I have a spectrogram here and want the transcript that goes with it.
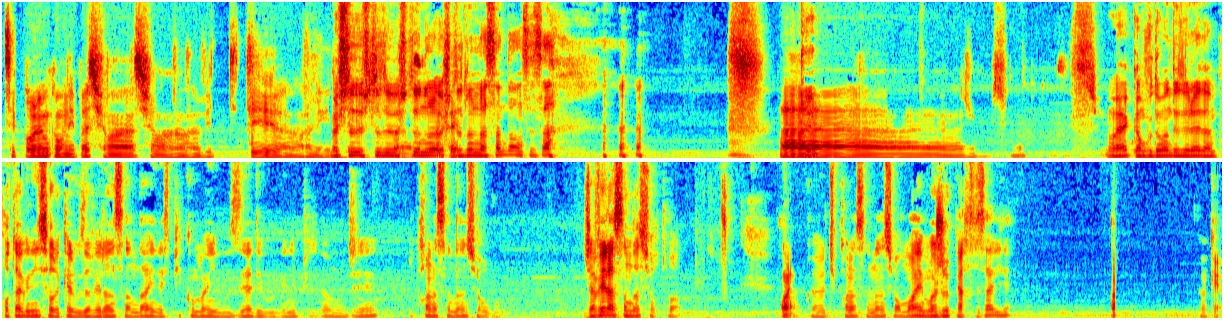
c'est le problème quand on n'est pas sur un, sur un VTT. euh, les- bah, je, te, je, te, je te donne, Pas je te fait. donne l'ascendant, c'est ça? Euh. Ouais, quand vous demandez de l'aide à un protagoniste sur lequel vous avez l'ascendant, il explique comment il vous aide et vous gagnez plus d'un objet. Il prend l'ascendant sur vous. J'avais l'ascendant sur toi. Ouais. Donc, euh, tu prends l'ascendant sur moi et moi je le perds, c'est ça l'idée? Ok.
